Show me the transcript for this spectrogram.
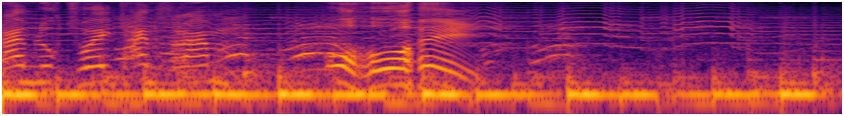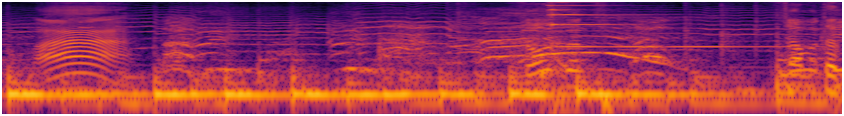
ថែម លោកឆ្វេងថែមស្ដាំអូហូយបាទសូមបន្ចំទឹក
